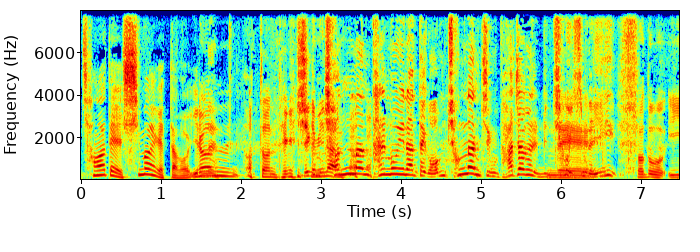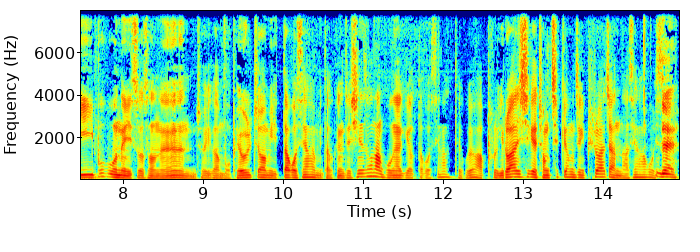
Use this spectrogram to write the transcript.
청와대에 심어야겠다 뭐 이런 어떤 되게 지금 재미난 천만 탈모인한테가 엄청난 지금 파장을 미치고 네. 있습니다. 이게 저도 이 부분에 있어서는 저희가 뭐 배울 점이 있다고 생각합니다. 굉장히 신선한 공약이었다고 생각되고요. 앞으로 이러한 식의 정책 경쟁이 필요하지 않나 생각하고 있습니다. 네.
